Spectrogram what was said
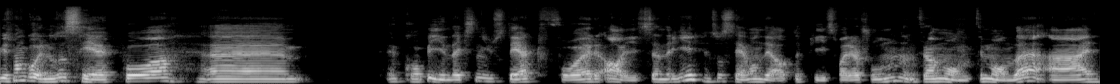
Hvis man går inn og ser på eh, KPI-indeksen justert for avgiftsendringer, så ser man det at prisvariasjonen fra måned til måned er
